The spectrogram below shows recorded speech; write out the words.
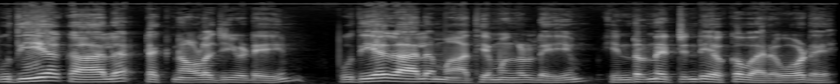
പുതിയ കാല ടെക്നോളജിയുടെയും പുതിയ കാല മാധ്യമങ്ങളുടെയും ഇന്റർനെറ്റിന്റെയൊക്കെ വരവോടെ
